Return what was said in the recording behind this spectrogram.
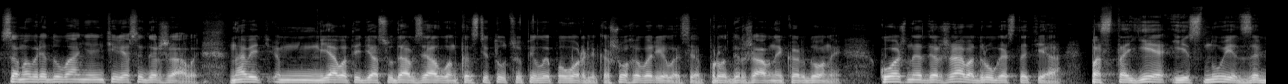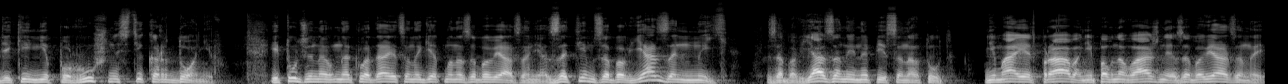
Самоврядування інтереси держави. Навіть я от ідя сюди взяв вон Конституцію Пілипа Орліка, що говорилося про державні кордони. Кожна держава, друга стаття, постає і існує завдяки непорушності кордонів. І тут же накладається на Гетмана зобов'язання. Затім зобов'язаний, зобов'язаний написано тут. не має права, ні повноважний, а зобов'язаний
